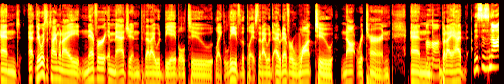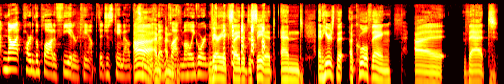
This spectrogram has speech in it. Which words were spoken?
And at, there was a time when I never imagined that I would be able to like leave the place, that I would I would ever want to not return. And Uh-huh. but I had this is not not part of the plot of Theater Camp that just came out this Ah, year with I'm- Ben I'm Platt and Molly Gordon. very excited to see it. And and here's the a cool thing uh, that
